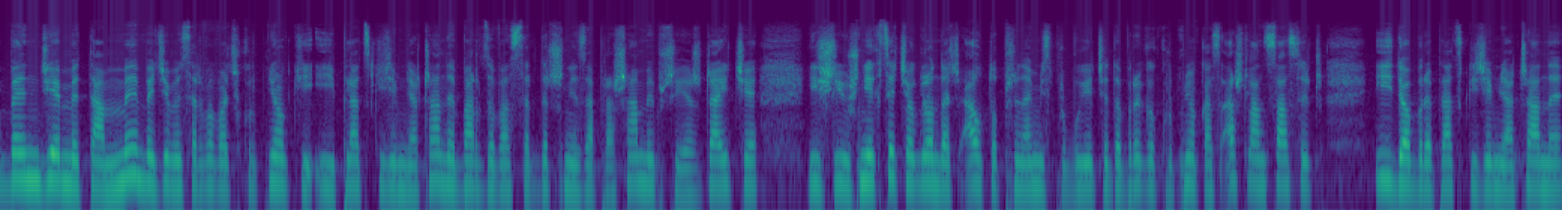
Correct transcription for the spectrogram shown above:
Będziemy tam my, będziemy serwować krupnioki i placki ziemniaczane. Bardzo Was serdecznie zapraszamy, przyjeżdżajcie. Jeśli już nie chcecie oglądać auto, przynajmniej spróbujecie dobrego krupnioka z Ashland Sausage i dobre placki ziemniaczane,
